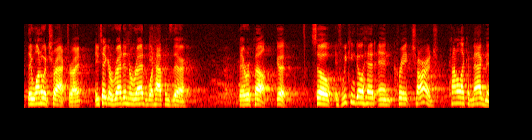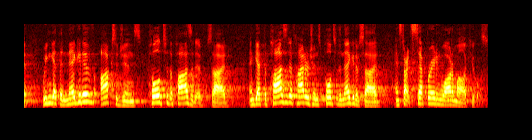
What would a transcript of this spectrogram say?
they want to attract, right? And you take a red and a red, and what happens there? They repel. Good. So if we can go ahead and create charge, kind of like a magnet, we can get the negative oxygens pulled to the positive side and get the positive hydrogens pulled to the negative side and start separating water molecules.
